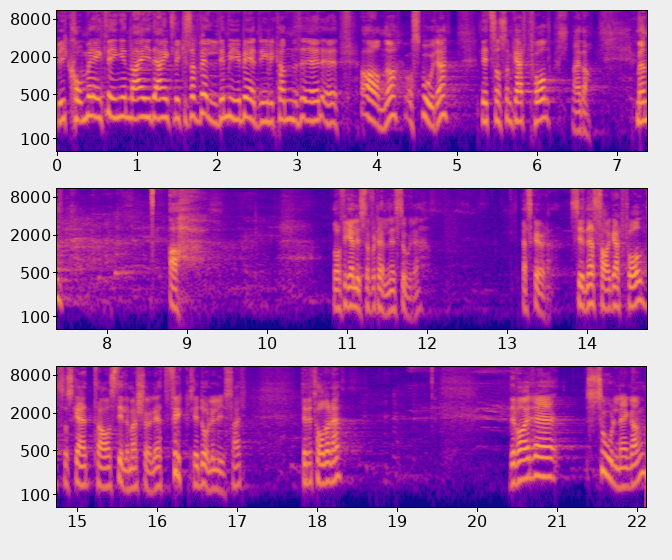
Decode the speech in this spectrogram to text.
Vi kommer egentlig ingen vei. Det er egentlig ikke så veldig mye bedring vi kan eh, ane og spore. Litt sånn som Gert Paul. Nei da. Men ah, Nå fikk jeg lyst til å fortelle en historie. Jeg skal gjøre det. Siden jeg sa Gert Paul, så skal jeg ta og stille meg sjøl i et fryktelig dårlig lys her. Dere tåler det? Det var eh, solnedgang.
